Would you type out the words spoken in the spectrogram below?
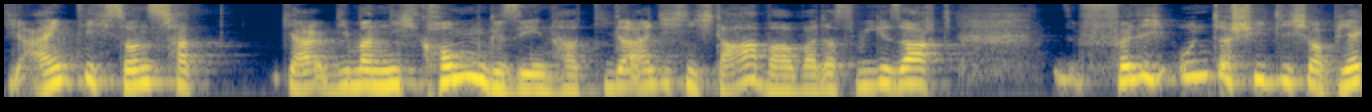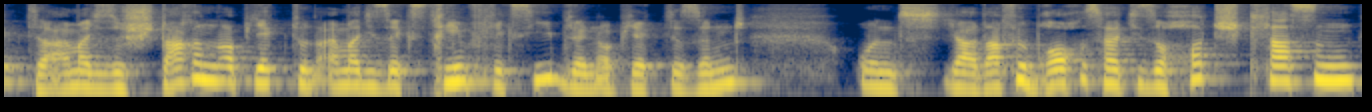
die eigentlich sonst hat, ja, die man nicht kommen gesehen hat, die da eigentlich nicht da war, weil das, wie gesagt, völlig unterschiedliche Objekte, einmal diese starren Objekte und einmal diese extrem flexiblen Objekte sind. Und ja, dafür braucht es halt diese Hodge-Klassen.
